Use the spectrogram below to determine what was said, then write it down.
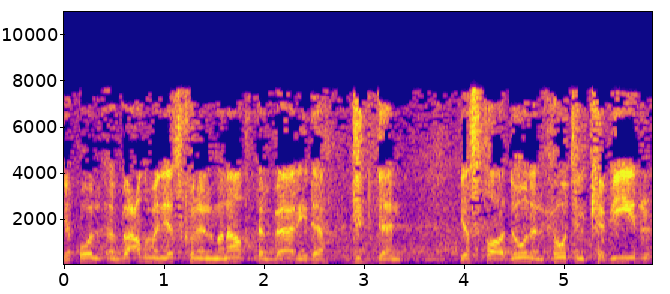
يقول بعض من يسكن المناطق الباردة جدا يصطادون الحوت الكبير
